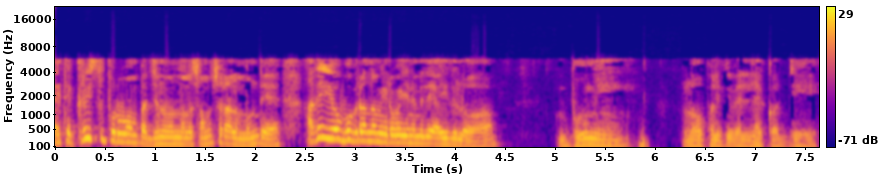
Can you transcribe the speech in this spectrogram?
అయితే క్రీస్తు పూర్వం పద్దెనిమిది వందల సంవత్సరాల ముందే అదే యోగు గ్రంథం ఇరవై ఎనిమిది ఐదులో భూమి లోపలికి వెళ్ళే కొద్దీ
